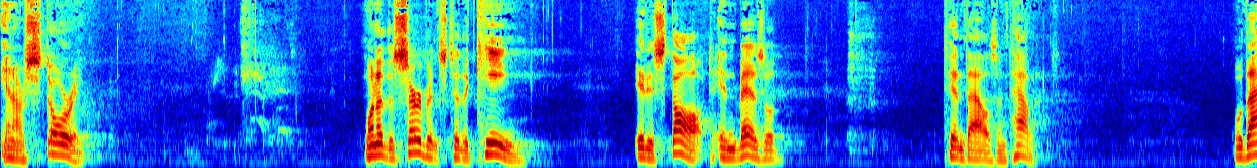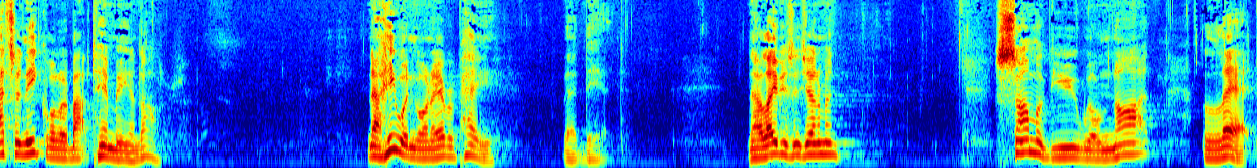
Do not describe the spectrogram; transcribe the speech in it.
in our story. One of the servants to the king, it is thought, embezzled 10,000 talents. Well, that's an equal of about $10 million. Now, he wasn't going to ever pay that debt. Now, ladies and gentlemen, some of you will not let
